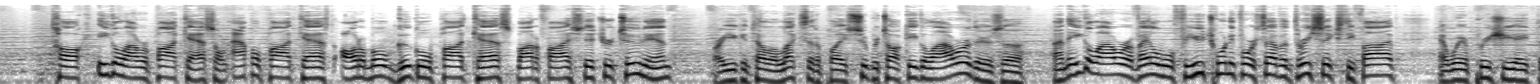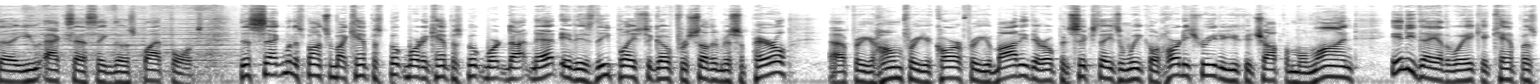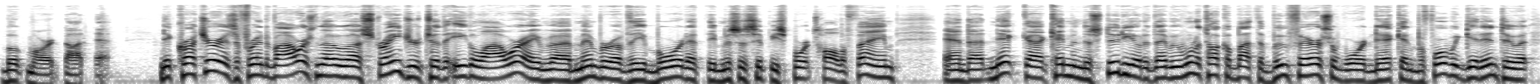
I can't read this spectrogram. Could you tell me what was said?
Talk Eagle Hour podcast on Apple Podcast, Audible, Google Podcast, Spotify, Stitcher, TuneIn, or you can tell Alexa to play Super Talk Eagle Hour. There's a, an Eagle Hour available for you 24 7, 365, and we appreciate uh, you accessing those platforms. This segment is sponsored by Campus Bookmart and campusbookmart.net. It is the place to go for Southern Miss apparel. Uh, for your home, for your car, for your body. They're open six days a week on Hardy Street, or you can shop them online any day of the week at campusbookmart.net. Nick Crutcher is a friend of ours, no uh, stranger to the Eagle Hour, a uh, member of the board at the Mississippi Sports Hall of Fame. And uh, Nick uh, came in the studio today. We want to talk about the Boo Ferriss Award, Nick. And before we get into it,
